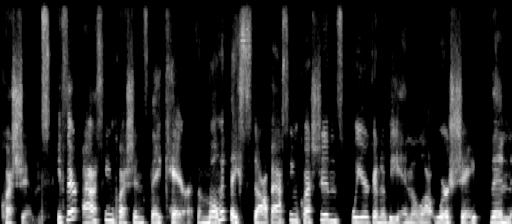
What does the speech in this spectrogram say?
questions. If they're asking questions, they care. The moment they stop asking questions, we are going to be in a lot worse shape than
